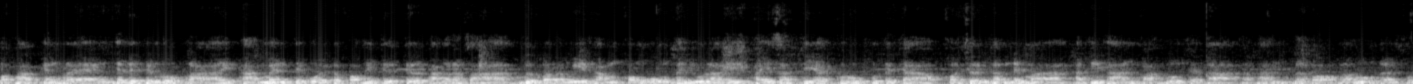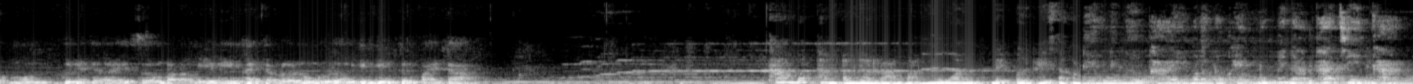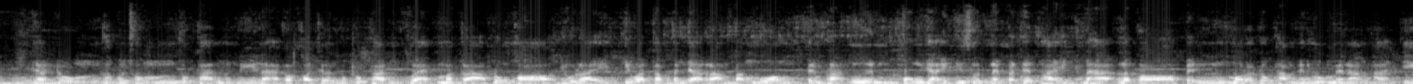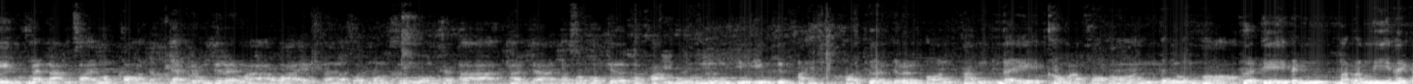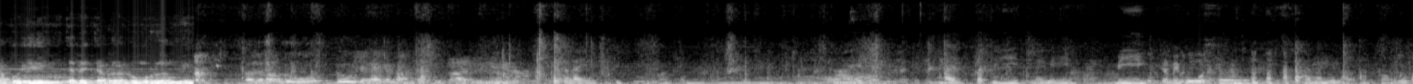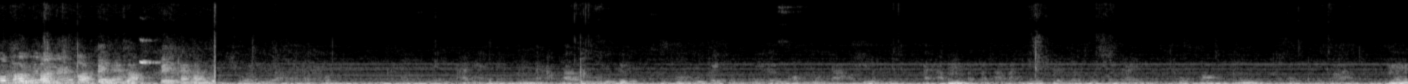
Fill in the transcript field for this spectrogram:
ขภาพแข็งแรงจะได้เป็นโรคร้ายหากแม้นเจ็บป่วยก็ขอให้เจอเจอทางรักษา เพื่อบารมีธรรมขององค์พยุไลไพศาลยครุพุทธเจ้า ขอเชิญท่านได้มาอธิษฐานฝากดวงชะตากับท่าน แล้วก็ออกมาร่วมกันสวดมนต์เพื่อที่จะได้เสริมบารมีนี้ให้เจริญรุ่งเรืองยิ่งยิ่งขึ้นไปจ้าทางวัดธรรมปัญญารามบางม่วง ได้เปิดให้สักการะเดียวในเมืองไทยมรดกแห่งลุ่มแม่น้ำท่าจีนค่ะ ญาติโยมท่านผู้ชมทุกท่านวันนี้นะก็ขอเชิญทุกๆท่าน แวะมากราบหลวงพ่อยูไลที่วัดธรรมปัญญารามบางม่วง เป็นพระเงินองค์ใหญ่ที่สุดในประเทศไทยนะฮะแล้วก็เป็นมรดกธรรมแห่งลุ่มแม่น้ำท่าจีน แม่น้ำสายมังกรญาติโยมที่ได้มาไหว้และมาสวดมนต์เสริมดวงชะตา ท่านจะประสบพบเจอกับความรุ่งเรืองยิ่งยิ่งขึ้นไป ขอเชิญเจริญพรท่านได้เข้ามาขอพรองค์หลวงพ่อ เพื่อที่เป็นบารมีให้กับตัวเอง จะได้เจริญรุ่งเรืองยิ่งเราจะต้องดูดูยังไงกันบ้างครับอะไร ใช่ไปก็มีไม่มี มีแต่ไม่พูด เออดังนั้นเวลาตัดก็ ตอนตอนตอนเป้แนะนำเป้แนะนำ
